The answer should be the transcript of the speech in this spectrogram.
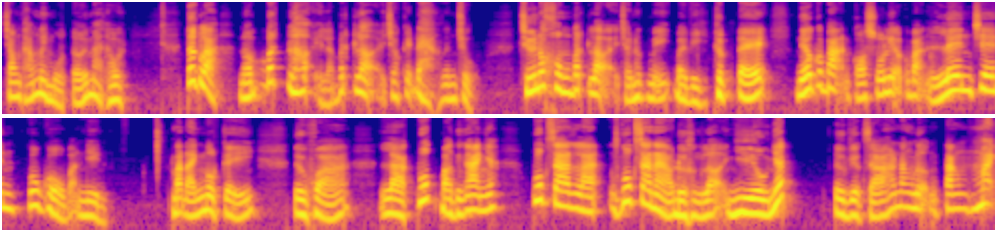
trong tháng 11 tới mà thôi. Tức là nó bất lợi là bất lợi cho cái đảng Dân Chủ chứ nó không bất lợi cho nước Mỹ. Bởi vì thực tế, nếu các bạn có số liệu các bạn lên trên Google, bạn nhìn, bạn đánh một cái từ khóa là quốc, bằng tiếng Anh nhé quốc gia là, quốc gia nào được hưởng lợi nhiều nhất từ việc giá năng lượng tăng mạnh?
